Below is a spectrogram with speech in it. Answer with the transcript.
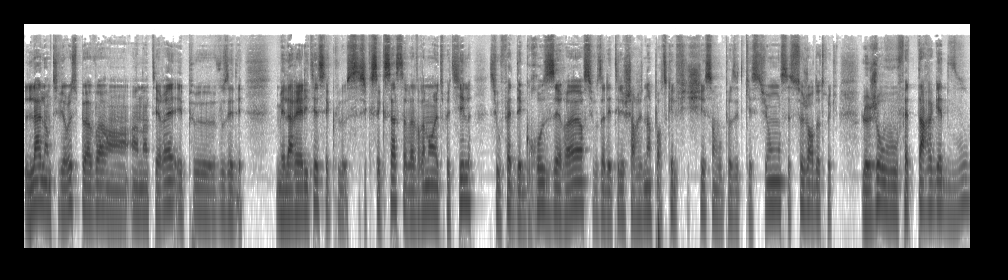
là l'antivirus peut avoir un, intérêt et peut vous aider. Mais la réalité, c'est que, c'est que ça, ça va vraiment être utile si vous faites des grosses erreurs, si vous allez télécharger n'importe quel fichier sans vous poser de questions, c'est ce genre de truc. Le jour où vous faites target vous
